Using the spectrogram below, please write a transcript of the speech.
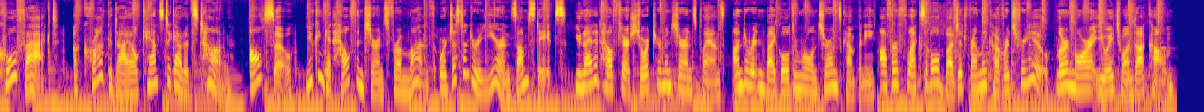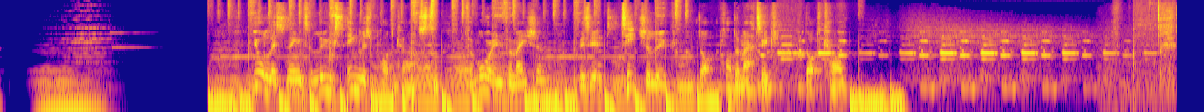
Cool fact a crocodile can't stick out its tongue. Also, you can get health insurance for a month or just under a year in some states. United Healthcare short term insurance plans, underwritten by Golden Rule Insurance Company, offer flexible, budget friendly coverage for you. Learn more at uh1.com. You're listening to Luke's English Podcast. For more information, visit teacherluke.podomatic.com.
